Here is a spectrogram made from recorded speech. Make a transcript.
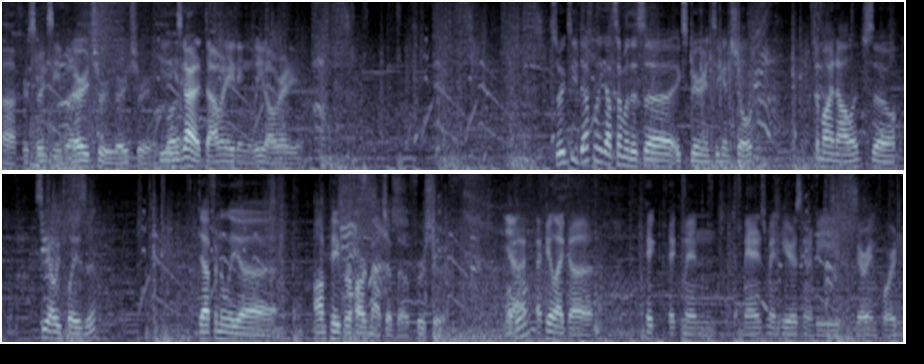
uh, for Swigzy, but Very true, very true. He, he's got a dominating lead already. Swigzy definitely got some of this uh, experience against Shulk, to my knowledge, so see how he plays it. Definitely uh, on paper hard matchup though, for sure. Yeah, Although- I feel like uh, Pick Pikmin management here is gonna be very important.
